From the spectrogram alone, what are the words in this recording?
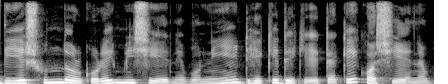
দিয়ে সুন্দর করে মিশিয়ে নেব, নিয়ে ঢেকে ঢেকে এটাকে কষিয়ে নেব।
